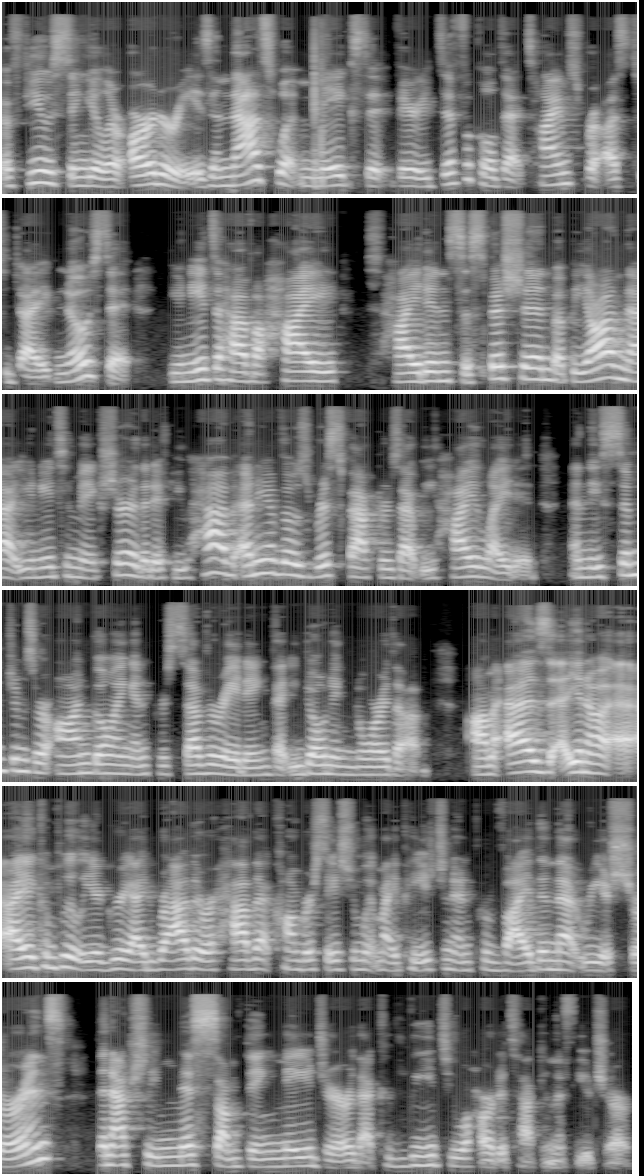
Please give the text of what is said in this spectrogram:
a few singular arteries. And that's what makes it very difficult at times for us to diagnose it. You need to have a high heightened suspicion, but beyond that, you need to make sure that if you have any of those risk factors that we highlighted and these symptoms are ongoing and perseverating, that you don't ignore them. Um, as you know, I completely agree. I'd rather have that conversation with my patient and provide them that reassurance than actually miss something major that could lead to a heart attack in the future.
